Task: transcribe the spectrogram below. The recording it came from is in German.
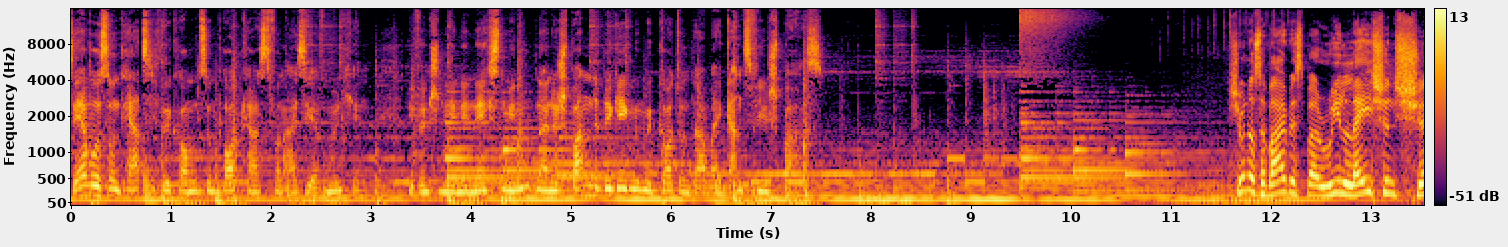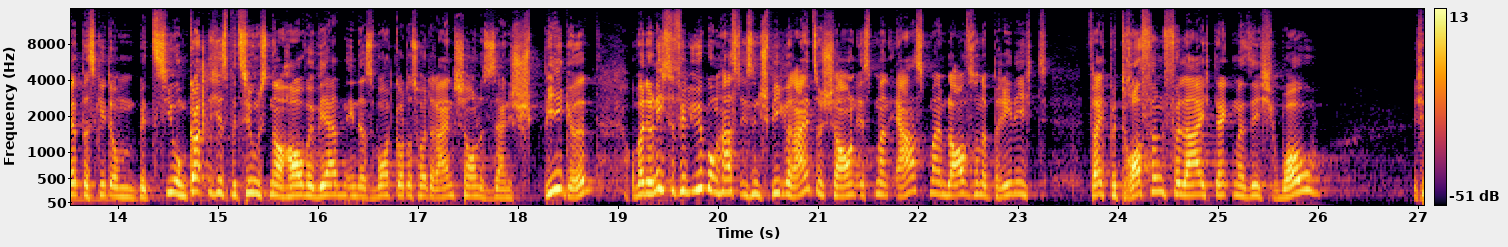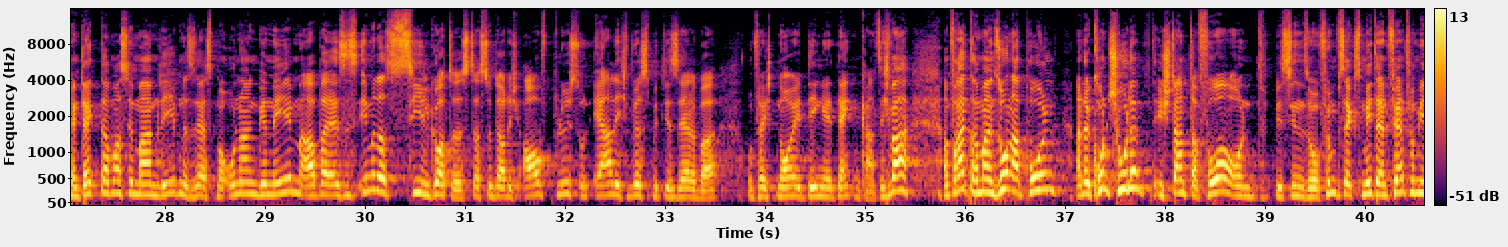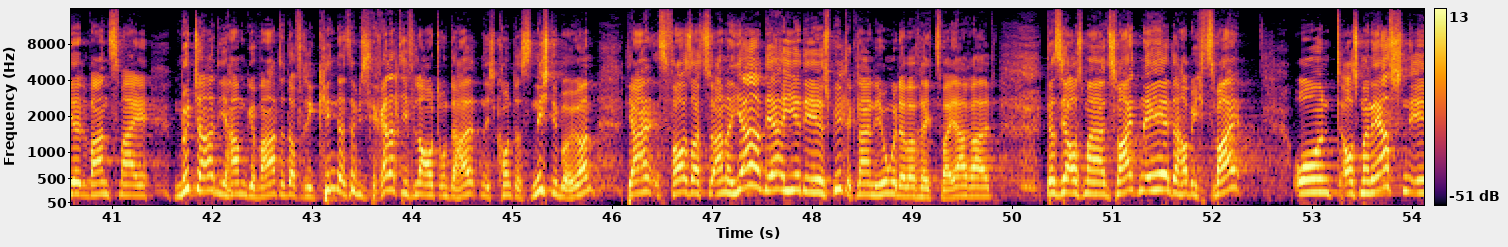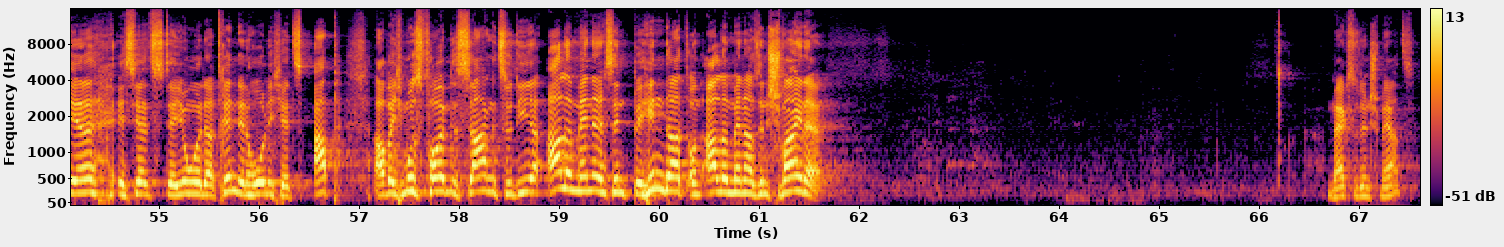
Servus und herzlich willkommen zum Podcast von ICF München. Wir wünschen dir in den nächsten Minuten eine spannende Begegnung mit Gott und dabei ganz viel Spaß. Schön, dass du dabei bist bei Relationship. Es geht um Beziehung, göttliches Beziehungs-Know-how. Wir werden in das Wort Gottes heute reinschauen. Es ist ein Spiegel. Und wenn du nicht so viel Übung hast, in diesen Spiegel reinzuschauen, ist man erstmal im Laufe so einer Predigt vielleicht betroffen. Vielleicht denkt man sich, wow, ich entdecke da was in meinem Leben, das ist erstmal unangenehm, aber es ist immer das Ziel Gottes, dass du dadurch aufblühst und ehrlich wirst mit dir selber und vielleicht neue Dinge denken kannst. Ich war am Freitag meinen Sohn abholen an der Grundschule. Ich stand davor und ein bisschen so fünf, sechs Meter entfernt von mir waren zwei Mütter, die haben gewartet auf ihre Kinder. Sie haben sich relativ laut unterhalten, ich konnte es nicht überhören. Die eine Frau sagt zu anderen, ja, der hier, der spielt, der kleine Junge, der war vielleicht zwei Jahre alt. Das ist ja aus meiner zweiten Ehe, da habe ich zwei. Und aus meiner ersten Ehe ist jetzt der Junge da drin, den hole ich jetzt ab. Aber ich muss Folgendes sagen zu dir. Alle Männer sind behindert und alle Männer sind Schweine. Merkst du den Schmerz?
